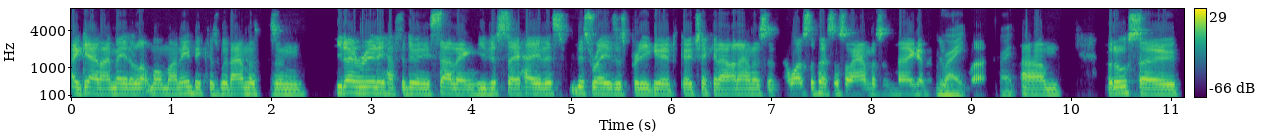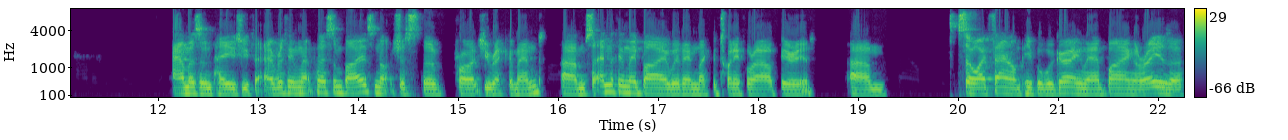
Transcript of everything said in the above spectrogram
again, I made a lot more money because with Amazon, you don't really have to do any selling. You just say, "Hey, this this razor is pretty good. Go check it out on Amazon." And once the person's on Amazon, they're going to do right, the work. Right. Um, but also, Amazon pays you for everything that person buys, not just the product you recommend. Um, so anything they buy within like a 24 hour period. Um, so I found people were going there buying a razor,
